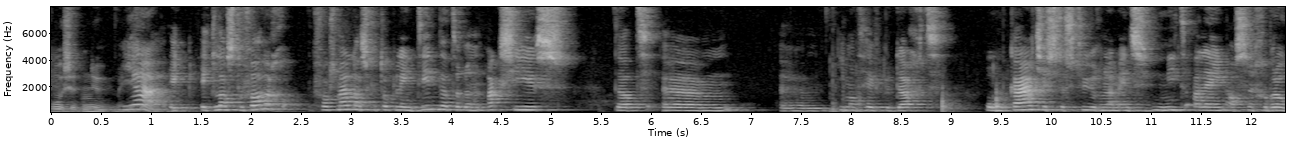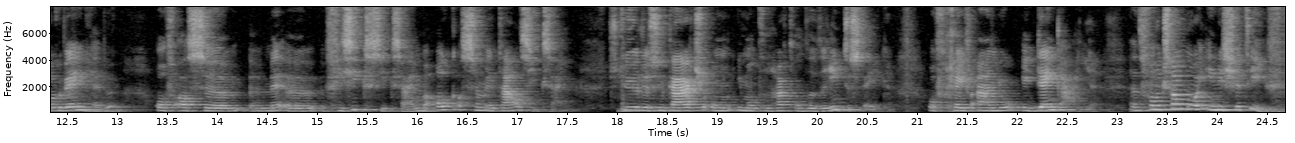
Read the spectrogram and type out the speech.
Hoe is het nu met Ja, ik, ik las toevallig, volgens mij las ik het op LinkedIn, dat er een actie is dat ehm, ehm, iemand heeft bedacht om kaartjes te sturen naar mensen, niet alleen als ze een gebroken been hebben of als ze eh, me- eh, fysiek ziek zijn, maar ook als ze mentaal ziek zijn. Stuur dus een kaartje om iemand een hart onder de riem te steken. Of geef aan, joh, ik denk aan je. En dat vond ik zo'n mooi initiatief.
